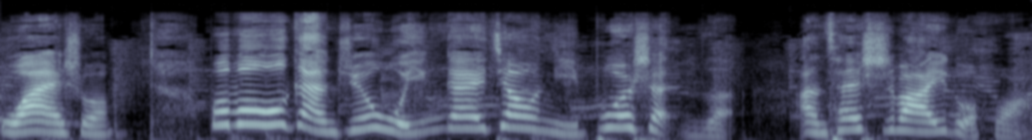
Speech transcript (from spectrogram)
我爱说，波波，我感觉我应该叫你波婶子，俺才十八一朵花。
